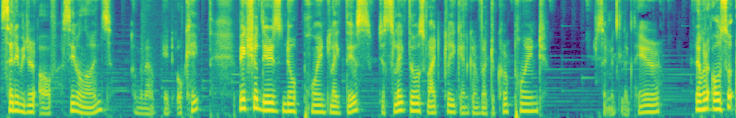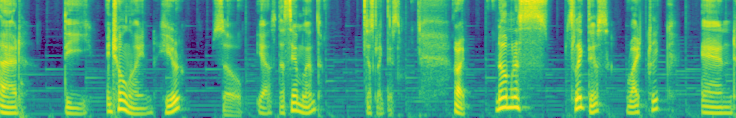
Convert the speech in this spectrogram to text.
centimeter of seam allowance I'm gonna hit OK. Make sure there is no point like this. Just select those, right click and convert to curve point. Same it like here. And I'm gonna also add the internal line here. So yeah, the same length, just like this. All right, now I'm gonna select this, right click and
